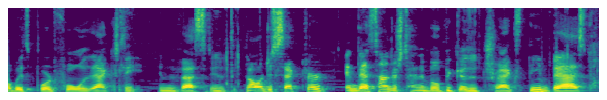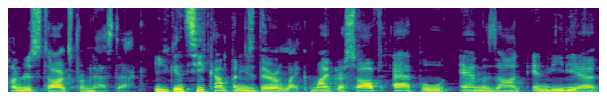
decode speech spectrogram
of its portfolio is actually invested in the technology sector, and that's understandable because it tracks the best 100 stocks from Nasdaq. You can see companies there like Microsoft, Apple, Amazon, Nvidia,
